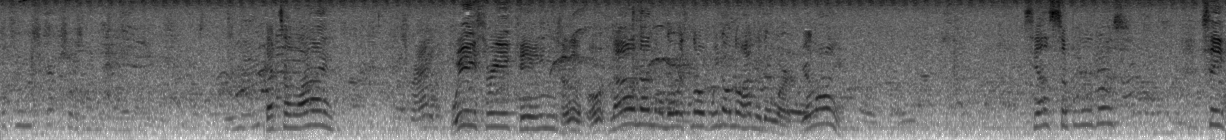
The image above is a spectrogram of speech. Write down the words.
between the scriptures mm-hmm. That's a lie. That's right. We three kings of no no no there was no we don't know how many there were. You're lying. See how simple it is? See,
